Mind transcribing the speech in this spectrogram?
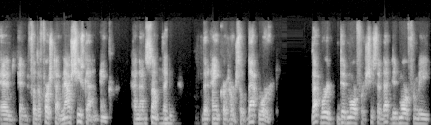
and and for the first time, now she's got an anchor. And that's mm-hmm. something mm-hmm. that anchored her. So that word, that word did more for she said that did more for me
